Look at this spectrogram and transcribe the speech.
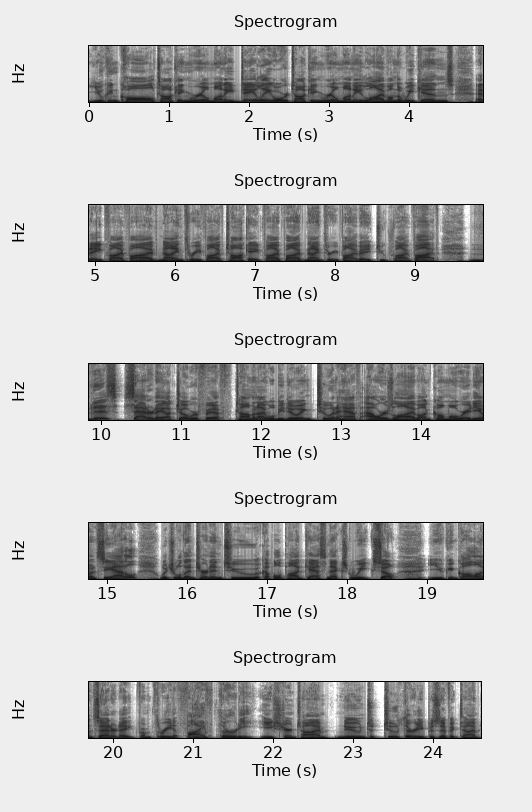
You can call Talking Real Money daily or Talking Real Money live on the weekends at 855 935 Talk, 855 935 8255. This Saturday, October 5th, Tom and I will be doing two and a half hours live on KOMO Radio in Seattle, which will then turn into a couple of podcasts next week. So you can call on Saturday from 3 to 5.30 Eastern Time, noon to 2.30 Pacific Time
